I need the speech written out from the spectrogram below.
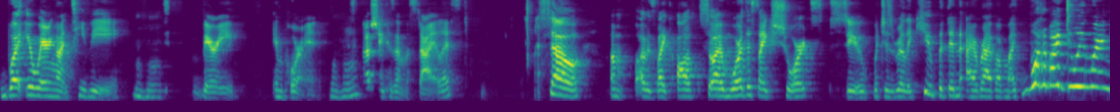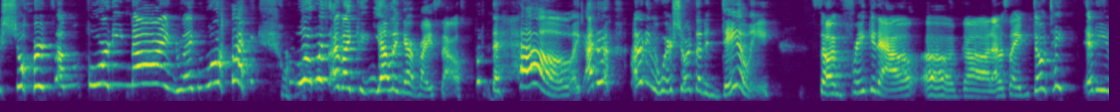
what you're wearing on TV mm-hmm. very important, mm-hmm. especially because I'm a stylist. So um, I was like, oh, so I wore this like shorts suit, which is really cute. But then I arrive, I'm like, what am I doing wearing shorts? I'm 49. Like, why? What was I'm like yelling at myself? What the hell? Like, I don't, I don't even wear shorts on a daily. So I'm freaking out. Oh God. I was like, don't take any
